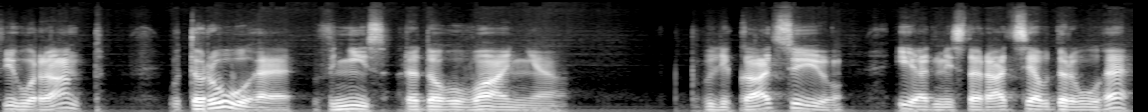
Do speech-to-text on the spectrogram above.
фігурант вдруге вніс редагування в публікацію, і адміністрація вдруге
